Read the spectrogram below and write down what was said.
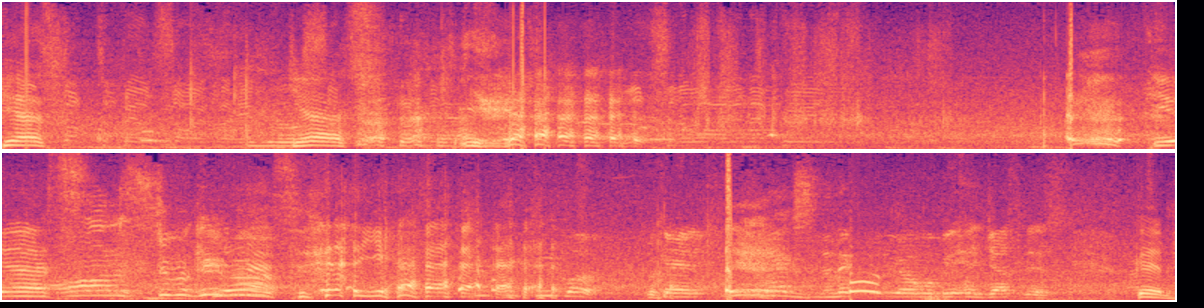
Yes! Got to feel sorry for him Yes! Yes! once in a while in their careers. Yes! Oh, the super keeper. Yes! yes! Keeper. Okay, next, the next video will be injustice. Good.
